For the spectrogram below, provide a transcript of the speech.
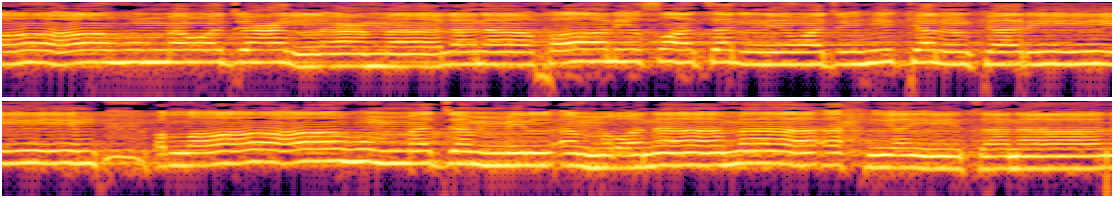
اللهم واجعل أعمالنا خالصة لوجهك الكريم. اللهم جمل أمرنا ما أحييتنا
